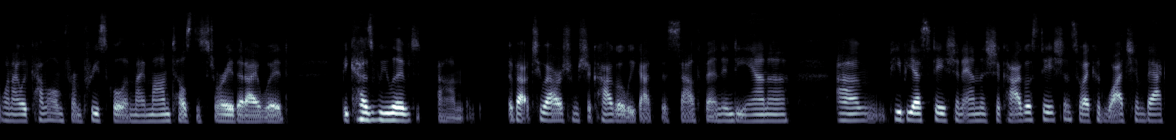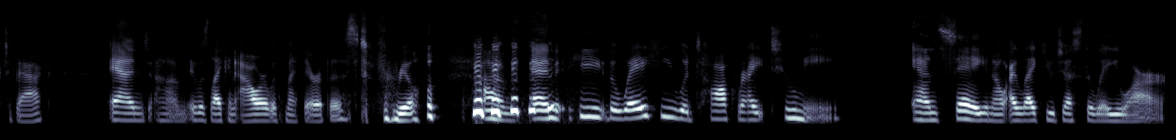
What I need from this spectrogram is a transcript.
when I would come home from preschool, and my mom tells the story that I would, because we lived um, about two hours from Chicago, we got the South Bend, Indiana um, PBS station and the Chicago station, so I could watch him back to back. And um, it was like an hour with my therapist for real. um, and he, the way he would talk right to me and say, you know, I like you just the way you are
